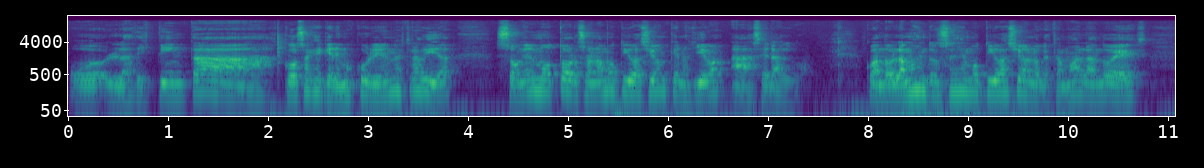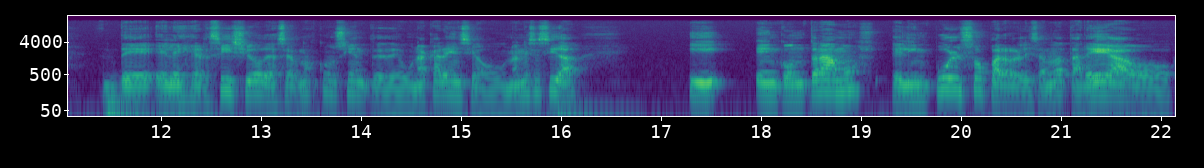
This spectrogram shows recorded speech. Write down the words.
o las distintas cosas que queremos cubrir en nuestra vida son el motor, son la motivación que nos llevan a hacer algo. Cuando hablamos entonces de motivación, lo que estamos hablando es del el ejercicio de hacernos conscientes de una carencia o una necesidad y encontramos el impulso para realizar una tarea o,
